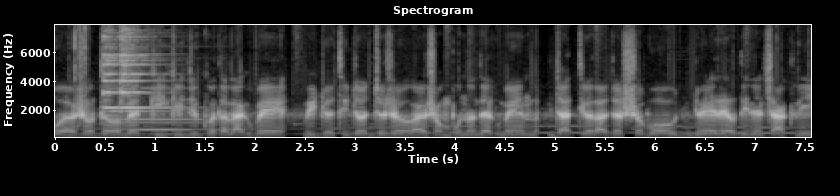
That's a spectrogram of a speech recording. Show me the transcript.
বয়স হতে হবে, কি কি যোগ্যতা লাগবে। ভিডিওটি ধৈর্য সহকারে সম্পূর্ণ দেখবেন। জাতীয় রাজস্ব বোর্ডের অধীনে চাকরি,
